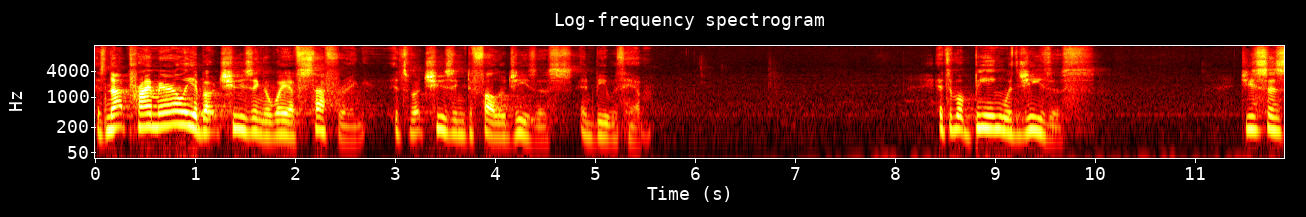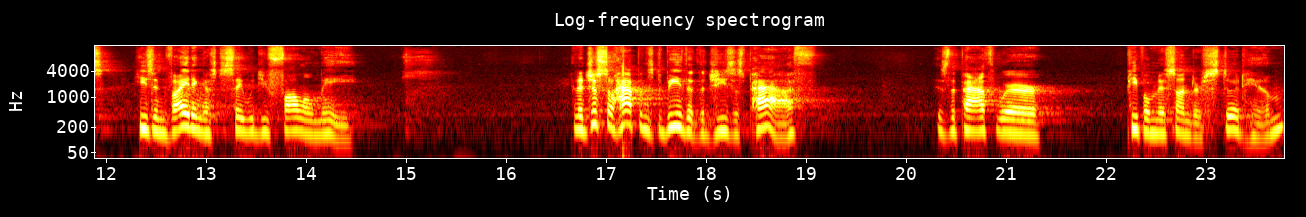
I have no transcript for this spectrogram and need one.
is not primarily about choosing a way of suffering, it's about choosing to follow Jesus and be with Him. It's about being with Jesus. Jesus says, He's inviting us to say, Would you follow me? And it just so happens to be that the Jesus path is the path where people misunderstood him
